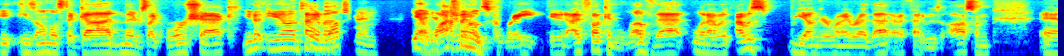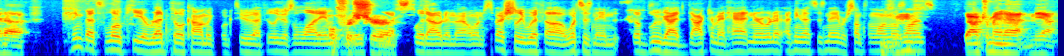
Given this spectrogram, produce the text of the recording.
he, he's almost a god, and there's like Rorschach. You know, you know what I'm talking Oh, about? Watchmen. Yeah, talking Watchmen about- was great, dude. I fucking love that when I was I was younger when I read that. I thought it was awesome, and uh, I think that's low key a red pill comic book too. I feel like there's a lot of Oh, for information sure. that slid out in that one, especially with uh, what's his name, the blue guy, Doctor Manhattan or whatever. I think that's his name or something along those Mhm. lines. Doctor Manhattan, yeah.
